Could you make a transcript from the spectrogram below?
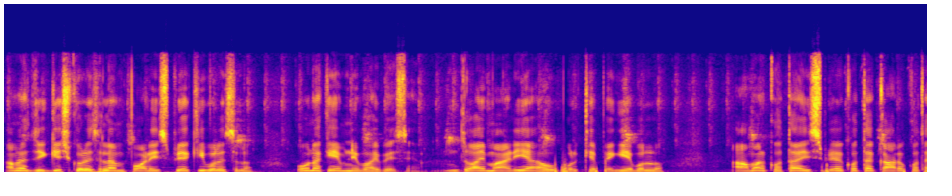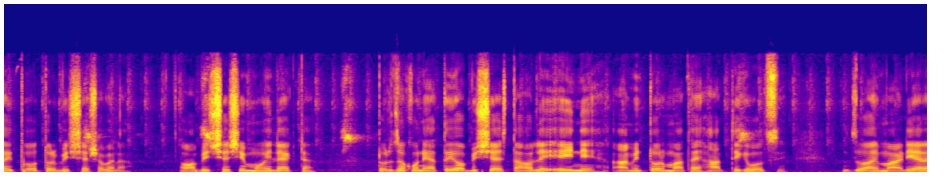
আমরা জিজ্ঞেস করেছিলাম, পরে স্প্রিয়া কী বলেছিল? ওনাকে এমনি ভয় পেয়েছে। জয় মারিয়া উপর খেপে গিয়ে বলল, আমার কথা স্প্রিয়ার কথা, কারও কথাই তো তোর বিশ্বাস হবে না। অবিশ্বাসী মহিলা একটা। তোর যখন এতই অবিশ্বাস, তাহলে এই নে, আমি তোর মাথায় হাত থেকে বলছি। জয় মারিয়ার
